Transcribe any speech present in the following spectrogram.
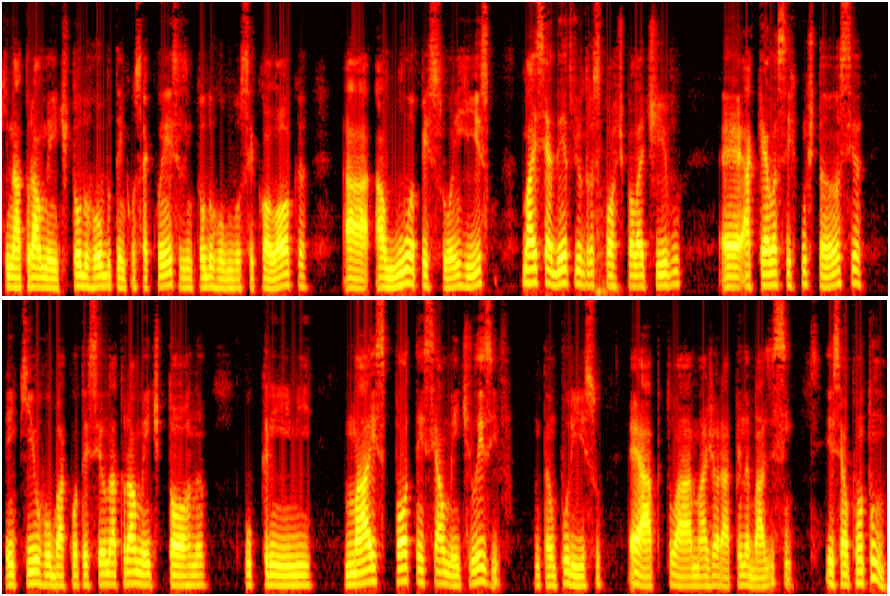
que naturalmente todo roubo tem consequências, em todo roubo você coloca a, alguma pessoa em risco, mas se é dentro de um transporte coletivo, é, aquela circunstância em que o roubo aconteceu naturalmente torna o crime mais potencialmente lesivo. Então, por isso, é apto a majorar a pena base sim. Esse é o ponto 1. Um.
